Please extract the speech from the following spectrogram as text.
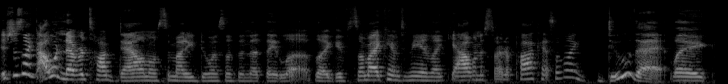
it's just like I would never talk down on somebody doing something that they love. Like if somebody came to me and like, yeah, I want to start a podcast, I'm like, do that. Like,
